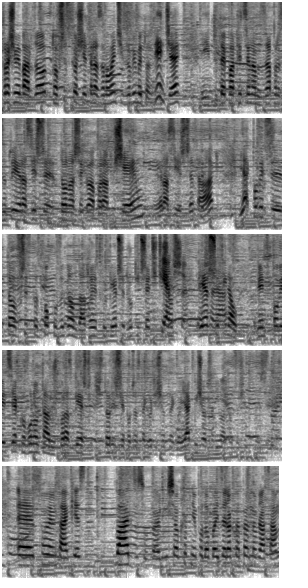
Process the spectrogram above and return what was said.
Prosimy bardzo, to wszystko się teraz za momencik zrobimy to zdjęcie i tutaj Patrycja nam zaprezentuje raz jeszcze do naszego aparatu się, raz jeszcze, tak. Jak powiedz, y, to wszystko z boku wygląda? To jest twój pierwszy, drugi, trzeci, Pierwszy, dziesiąty? pierwszy Pierwszy raz. finał, więc powiedz jako wolontariusz po raz pierwszy historycznie podczas tego dziesiątego, jak byś oceniła to, co się dzieje? E, powiem tak, jest bardzo super, mi się okropnie podoba i za rok na pewno wracam,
